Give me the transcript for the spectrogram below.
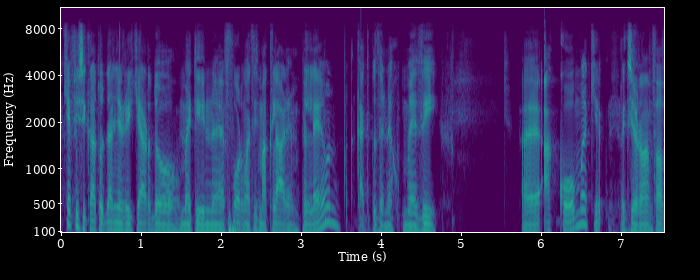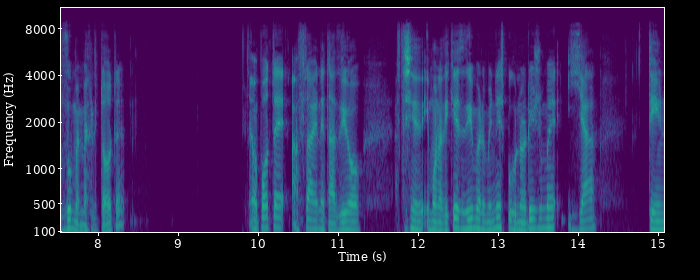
Και φυσικά τον Daniel Ricciardo με την φόρμα της McLaren πλέον, κάτι που δεν έχουμε δει ε, ακόμα και δεν ξέρω αν θα δούμε μέχρι τότε. Οπότε αυτά είναι τα δύο, αυτές είναι οι μοναδικές δύο ημερομηνίες που γνωρίζουμε για την,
